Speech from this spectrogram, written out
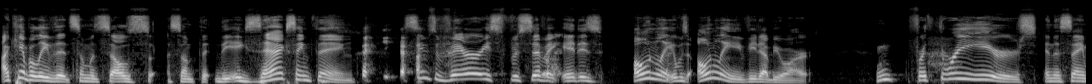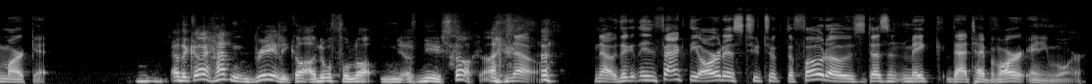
I can't believe that someone sells something the exact same thing. Seems very specific. It is only it was only VW art hmm? for three years in the same market. And the guy hadn't really got an awful lot of new stock. No, no. The, in fact, the artist who took the photos doesn't make that type of art anymore.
